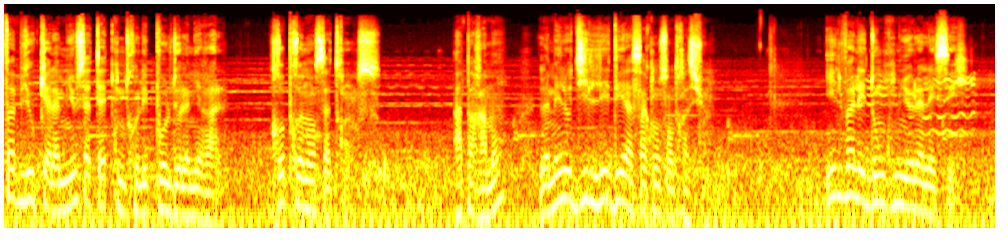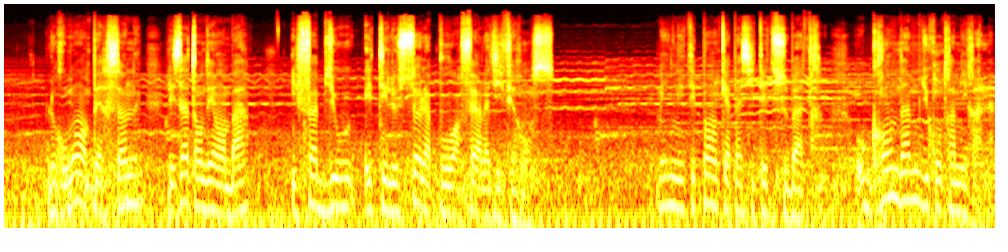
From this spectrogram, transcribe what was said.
Fabio cala mieux sa tête contre l'épaule de l'amiral, reprenant sa transe. Apparemment, la mélodie l'aidait à sa concentration. Il valait donc mieux la laisser. Le roi en personne les attendait en bas et Fabio était le seul à pouvoir faire la différence. Mais il n'était pas en capacité de se battre, aux grandes dames du contre-amiral.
